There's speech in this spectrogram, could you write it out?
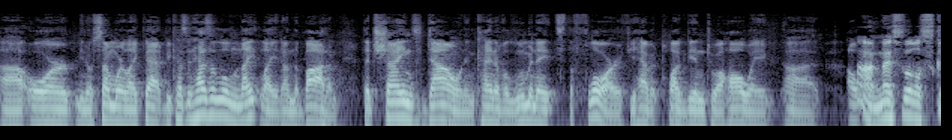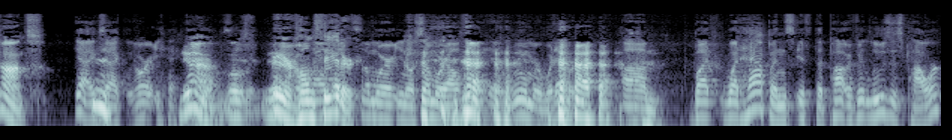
uh, or you know somewhere like that, because it has a little nightlight on the bottom that shines down and kind of illuminates the floor if you have it plugged into a hallway. Uh, Oh, outlet. nice little sconce. Yeah, exactly. Or Yeah. Well, absolutely. Or your home theater. somewhere, you know, somewhere else in a room or whatever. Um, but what happens if the power, if it loses power,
